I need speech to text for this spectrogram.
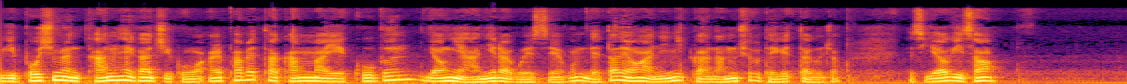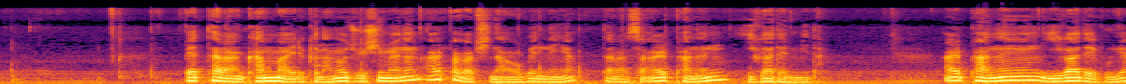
여기 보시면 단 해가지고 알파 베타 감마의 곱은 0이 아니라고 했어요. 그럼 냈다 0 아니니까 나누셔도 되겠다 그죠? 그래서 여기서 베타랑 감마 이렇게 나눠주시면은 알파 값이 나오겠네요. 따라서 알파는 2가 됩니다. 알파는 2가 되고요.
